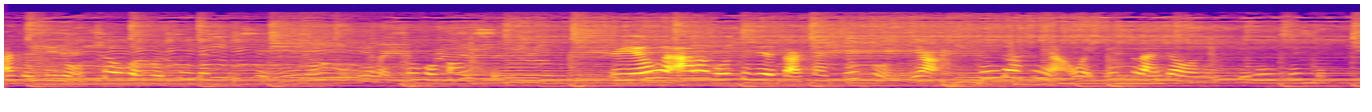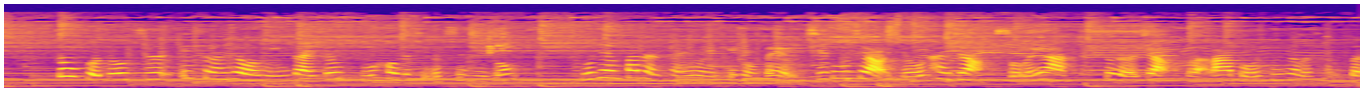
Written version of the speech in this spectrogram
而且是一种社会和经济体系一种普遍的生活方式。语言为阿拉伯世界打下基础一样，宗教信仰为伊斯兰教文明提供基础。众所周知，伊斯兰教文明在征服后的几个世纪中，逐渐发展成为一种带有基督教、犹太教、索罗亚斯德教和阿拉伯宗教的成分，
